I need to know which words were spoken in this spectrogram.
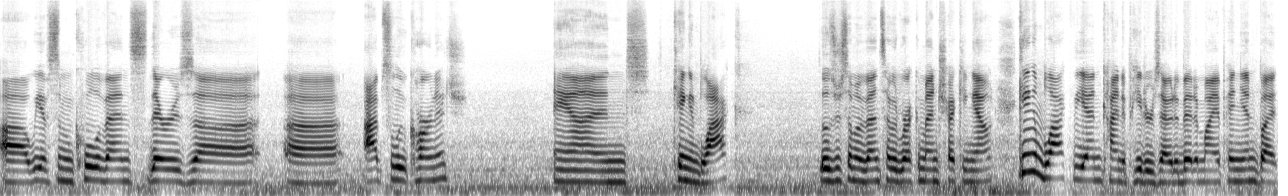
Uh, we have some cool events. There is uh, uh, Absolute Carnage and King and Black. Those are some events I would recommend checking out. King and Black, the end kind of peters out a bit in my opinion, but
